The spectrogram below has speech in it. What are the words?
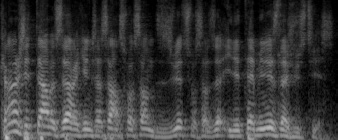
Quand j'étais ambassadeur à Kinshasa en 78, 79, il était ministre de la Justice.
